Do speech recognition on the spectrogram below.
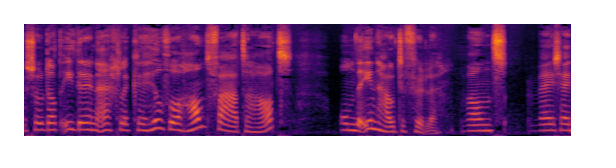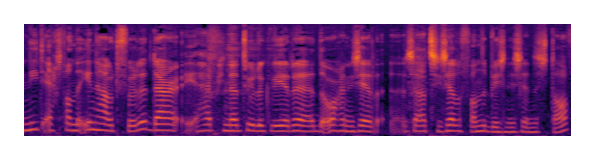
zodat iedereen eigenlijk heel veel handvaten had om de inhoud te vullen. Want wij zijn niet echt van de inhoud vullen. Daar heb je natuurlijk weer de organisatie zelf van de business en de staf.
